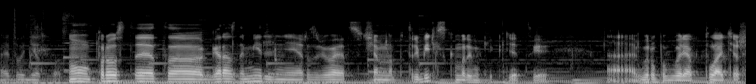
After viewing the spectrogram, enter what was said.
А этого нет просто. Ну, просто это гораздо медленнее развивается, чем на потребительском рынке, где ты, а, грубо говоря, платишь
